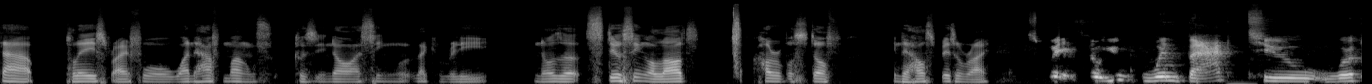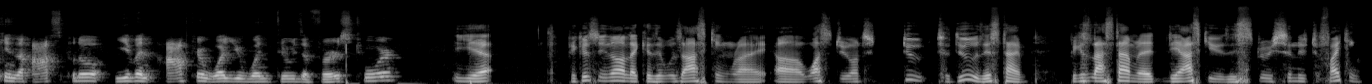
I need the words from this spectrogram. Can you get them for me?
that place right for one and a half months because you know I sing like really you know the still seeing a lot horrible stuff in the hospital, right? So you went back to work in the hospital even after what you went through the first tour? Yeah, because you know, like they was asking, right? Uh, what do you want to do to do this time? Because last time uh, they asked you this very similar to fighting,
